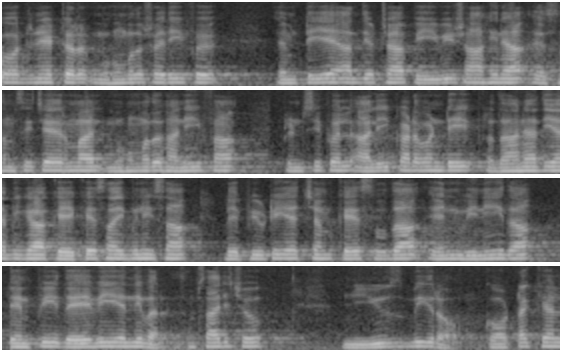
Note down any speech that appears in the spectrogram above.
coordinator Muhammad Shareef M T A അധ്യക്ഷ P V Shahina S M C chairman Muhammad Hanifa principal Ali Kadavandi പ്രധാനാധ്യാപിക K K Saibunisa deputy H M K Sudha N Vineetha M P Devi എന്നിവർ സംസാരിച്ചു. ന്യൂസ് ബ്യൂറോ കോട്ടയ്ക്കൽ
